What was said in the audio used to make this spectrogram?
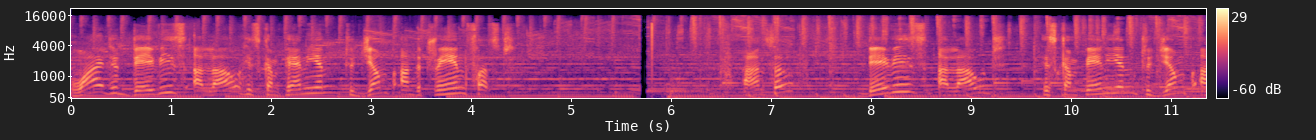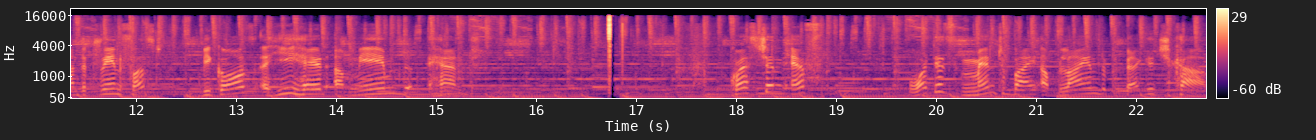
Why did Davies allow his companion to jump on the train first? Answer. Davies allowed his companion to jump on the train first because he had a maimed hand. Question F. What is meant by a blind baggage car?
